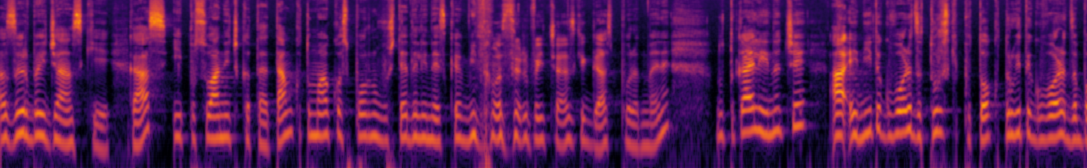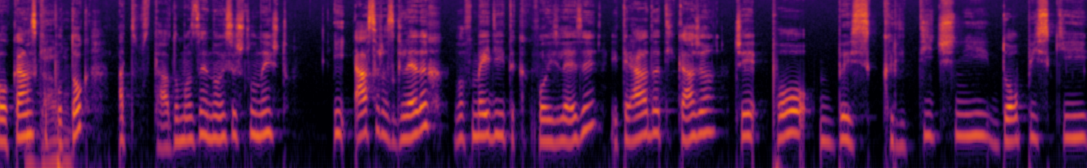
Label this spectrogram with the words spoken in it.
азербайджански газ и посланничката е там, като малко е спорно въобще дали днеска е минал азербайджански газ, поред мене. Но така или иначе, а едните говорят за турски поток, другите говорят за балкански да, поток, а става дума за едно и също нещо. И аз разгледах в медиите какво излезе и трябва да ти кажа, че по-безкритични дописки,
